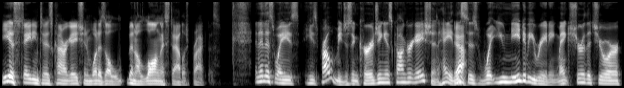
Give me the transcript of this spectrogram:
he is stating to his congregation what has a, been a long established practice. And in this way, he's he's probably just encouraging his congregation. Hey, this yeah. is what you need to be reading. Make sure that you're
